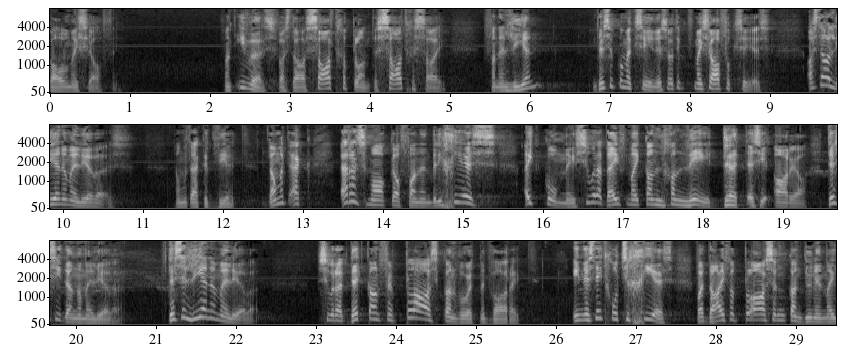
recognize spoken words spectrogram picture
Behalve myself nie. Want iwers was daar saad geplant, een saad gesaai van een leen, en dis ook om ek sê, dis wat ek vir myself ook sê is, as daar leen in my lewe is, dan moet ek het weet. Dan moet ek ergens maak daarvan en by die gees uitkom, nee, so dat hy vir my kan gaan le, dit is die area, dit is die ding in my leven, dit is een leen in my leven, so dit kan verplaas kan word met waarheid, En dis net Godse gees, wat die verplaasing kan doen, en my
